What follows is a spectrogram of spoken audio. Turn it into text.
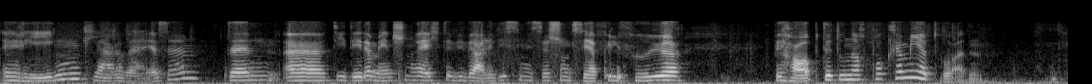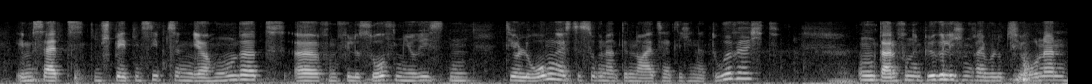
erregen, klarerweise, denn äh, die Idee der Menschenrechte, wie wir alle wissen, ist ja schon sehr viel früher behauptet und auch proklamiert worden. Eben seit dem späten 17. Jahrhundert äh, von Philosophen, Juristen, Theologen als das sogenannte neuzeitliche Naturrecht und dann von den bürgerlichen Revolutionen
